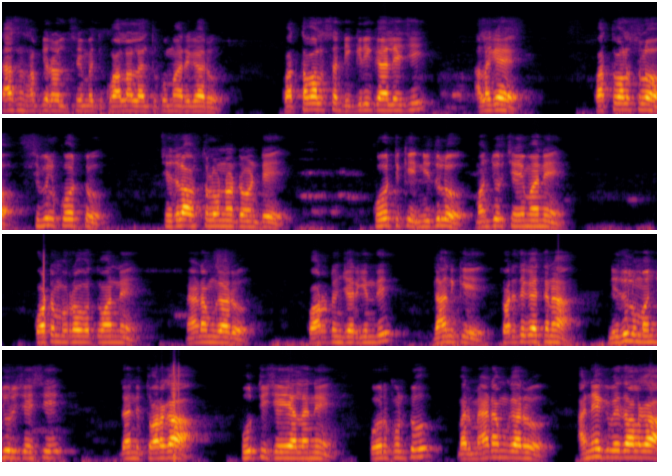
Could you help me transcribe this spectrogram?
శాసనసభ్యురాలు శ్రీమతి కోలా లలిత కుమారి గారు కొత్త వలస డిగ్రీ కాలేజీ అలాగే కొత్త వలసలో సివిల్ కోర్టు శిథిలావస్థలో ఉన్నటువంటి కోర్టుకి నిధులు మంజూరు చేయమని కూటమి ప్రభుత్వాన్ని మేడం గారు కోరటం జరిగింది. దానికి త్వరితగతిన నిధులు మంజూరు చేసి దాన్ని త్వరగా పూర్తి చేయాలని కోరుకుంటూ మరి మేడం గారు అనేక విధాలుగా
